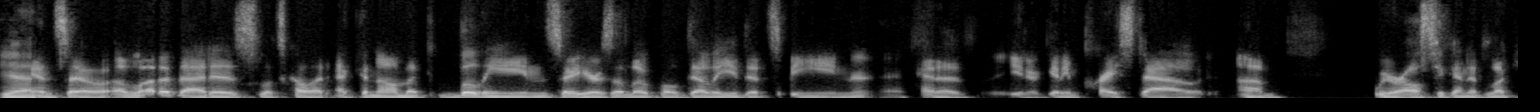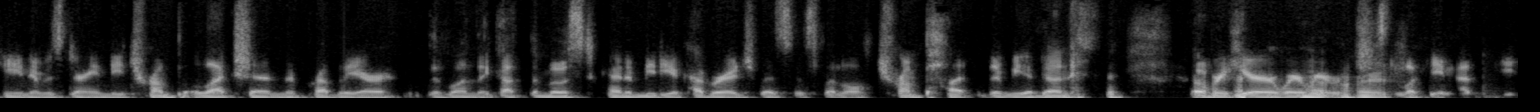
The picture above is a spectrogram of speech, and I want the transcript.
Yeah. And so a lot of that is let's call it economic bullying. So here's a local deli that's being kind of you know getting priced out. Um, we were also kind of looking. It was during the Trump election. Probably our the one that got the most kind of media coverage was this little Trump hut that we had done over here, where we were just looking at the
